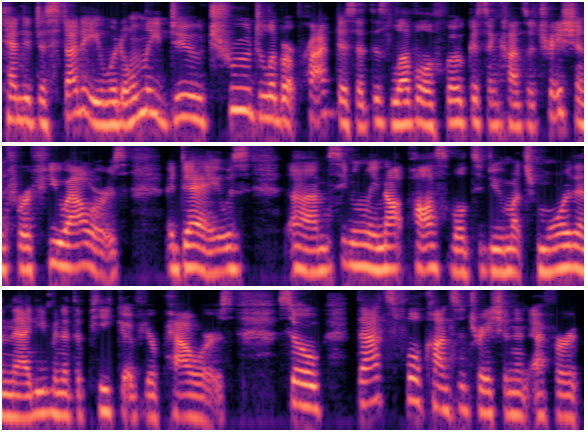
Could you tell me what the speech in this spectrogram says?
tended to study would only do true deliberate practice at this level of focus and concentration for a few hours a day. It was um, seemingly not possible to do much more than that, even at the peak of your powers. So that's full concentration and effort.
